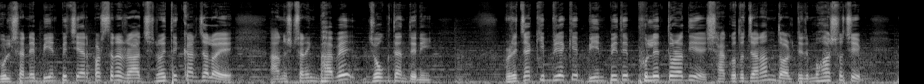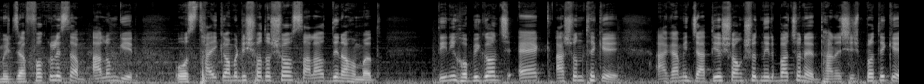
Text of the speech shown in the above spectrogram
গুলশানে বিএনপি চেয়ারপারসনের রাজনৈতিক কার্যালয়ে আনুষ্ঠানিকভাবে যোগ দেন তিনি। রেজা কিবরিয়াকে বিএনপিতে ফুলের তোড়া দিয়ে স্বাগত জানান দলটির মহাসচিব মির্জা ফখরুল ইসলাম আলমগীর ও স্থায়ী কমিটির সদস্য সালাউদ্দিন আহমদ। তিনি হবিগঞ্জ এক আসন থেকে আগামী জাতীয় সংসদ নির্বাচনে ধানের শীষ প্রতীকে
